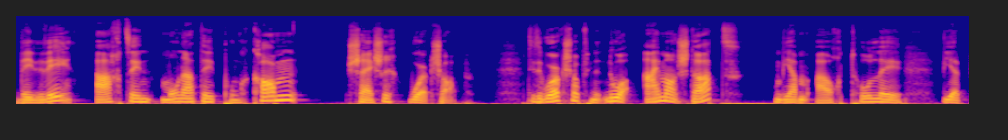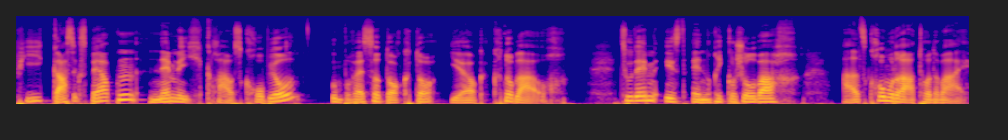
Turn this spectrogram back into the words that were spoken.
www.18monate.com-workshop. Dieser Workshop findet nur einmal statt und wir haben auch tolle VIP-Gastexperten, nämlich Klaus Krobiol und Professor Dr. Jörg Knoblauch. Zudem ist Enrico Schulbach als Co-Moderator dabei.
